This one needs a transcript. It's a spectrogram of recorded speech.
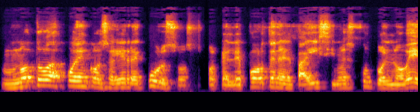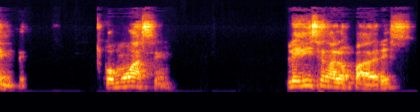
No todas pueden conseguir recursos, porque el deporte en el país, si no es fútbol, no vende. ¿Cómo hacen? Le dicen a los padres,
